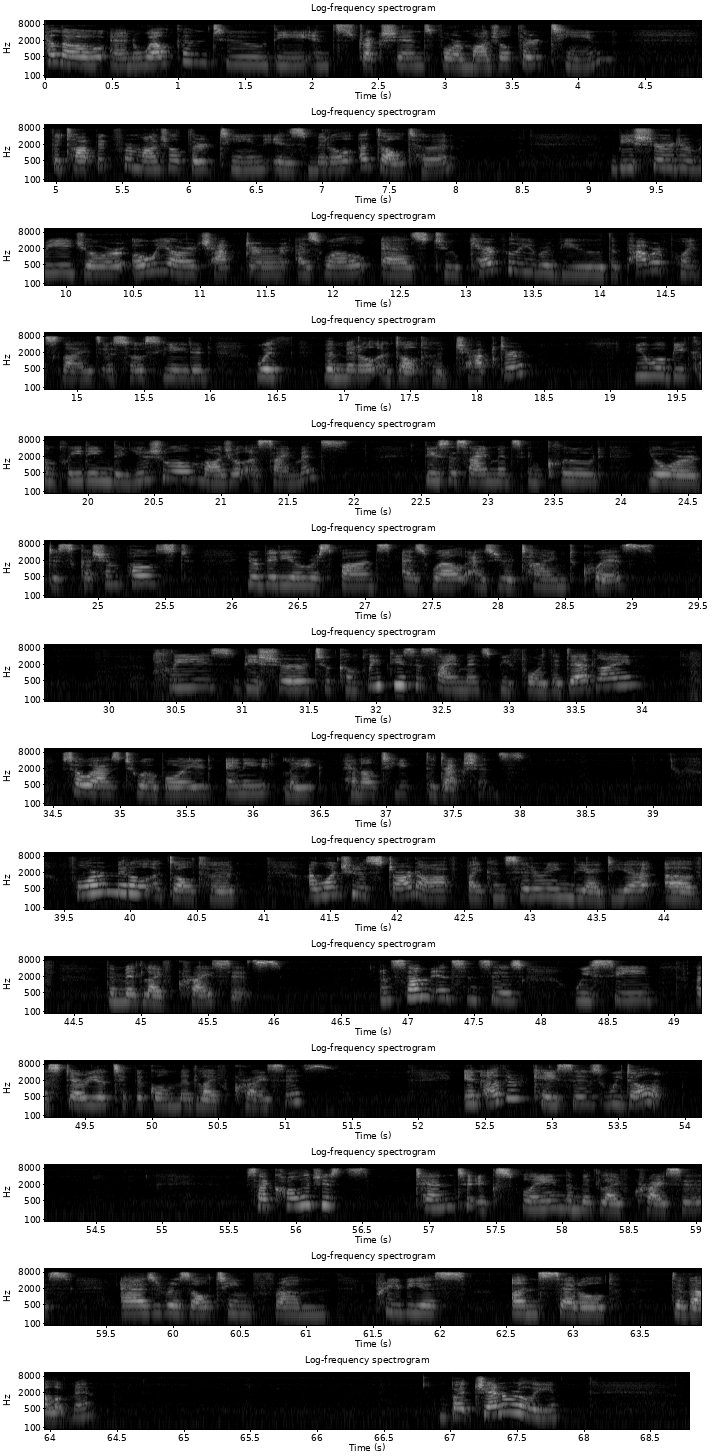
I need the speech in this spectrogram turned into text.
Hello and welcome to the instructions for Module 13. The topic for Module 13 is Middle Adulthood. Be sure to read your OER chapter as well as to carefully review the PowerPoint slides associated with the Middle Adulthood chapter. You will be completing the usual module assignments. These assignments include your discussion post, your video response, as well as your timed quiz. Please be sure to complete these assignments before the deadline so as to avoid any late penalty deductions. For middle adulthood, I want you to start off by considering the idea of the midlife crisis. In some instances, we see a stereotypical midlife crisis. In other cases, we don't. Psychologists tend to explain the midlife crisis as resulting from previous unsettled development. But generally,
